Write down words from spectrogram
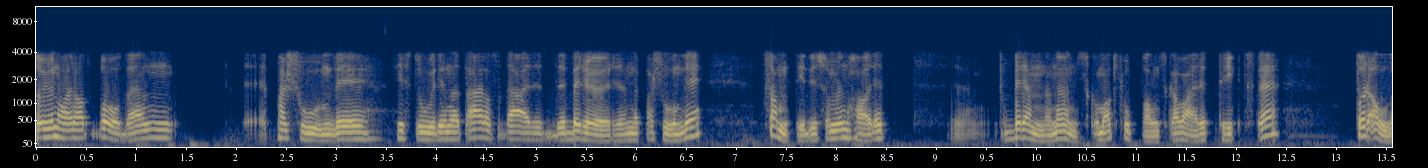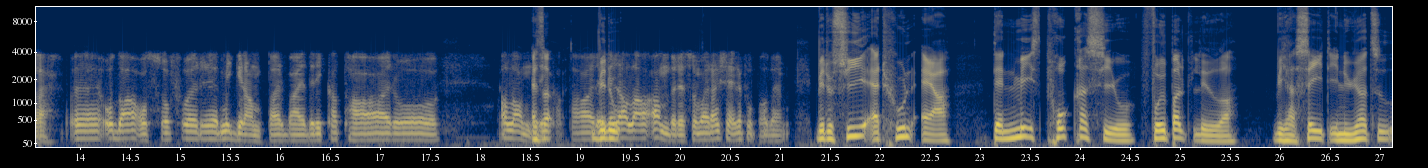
Så hun har hatt både en eh, personlig historie i dette her, altså det, er, det berører henne personlig, samtidig som hun har et eh, brennende ønske om at fotballen skal være et trygt sted for alle. Eh, og da også for migrantarbeidere i Qatar og alle andre Altså, i Qatar, du- eller alle andre som arrangerer fotball-VM. Vil du sige, at hun er den mest progressive fodboldleder, vi har set i nyere tid?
